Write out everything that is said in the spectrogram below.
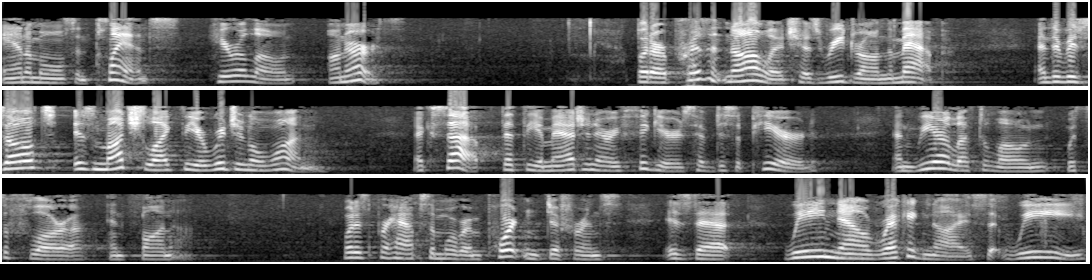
animals, and plants here alone on earth. But our present knowledge has redrawn the map, and the result is much like the original one, except that the imaginary figures have disappeared and we are left alone with the flora and fauna. What is perhaps a more important difference is that we now recognize that we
